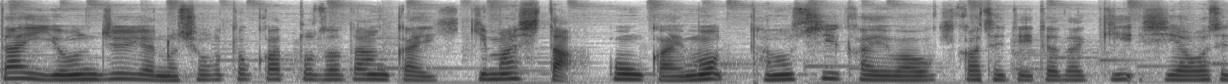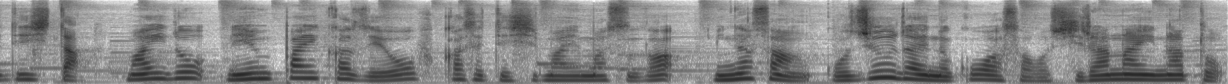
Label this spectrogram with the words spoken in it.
第40夜のショートカット座談会聞きました。今回も楽しい会話を聞かせていただき幸せでした。毎度年配風を吹かせてしまいますが、皆さん50代の怖さを知らないなと。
